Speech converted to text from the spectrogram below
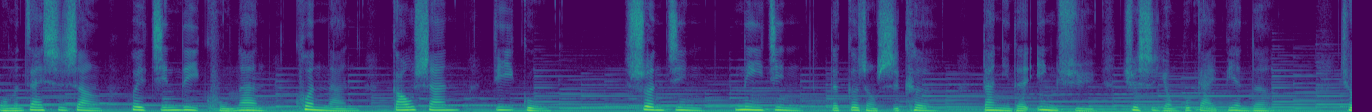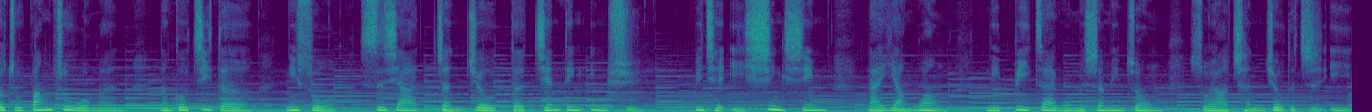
我们在世上会经历苦难、困难、高山低谷、顺境逆境的各种时刻，但你的应许却是永不改变的。求主帮助我们能够记得。你所赐下拯救的坚定应许，并且以信心来仰望你必在我们生命中所要成就的旨意。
